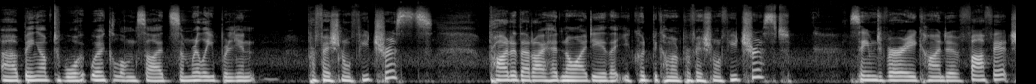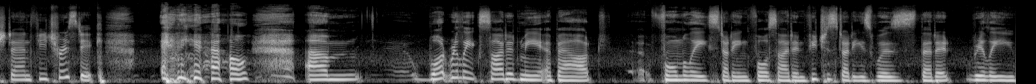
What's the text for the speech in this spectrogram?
uh, being able to wo- work alongside some really brilliant professional futurists. Prior to that, I had no idea that you could become a professional futurist. Seemed very kind of far fetched and futuristic. Anyhow, um, what really excited me about uh, formally studying foresight and future studies was that it really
